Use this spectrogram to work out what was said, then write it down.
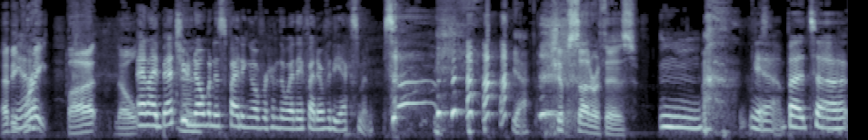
that'd be Yeah. great. But no. And I bet you no one is fighting over him the way they fight over the X Men. So yeah, Chip Sutterth is. yeah, but uh,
